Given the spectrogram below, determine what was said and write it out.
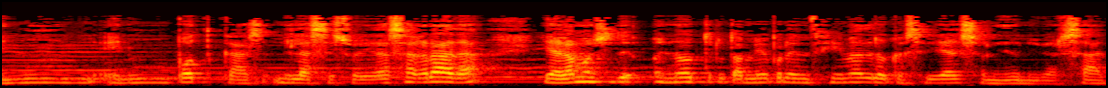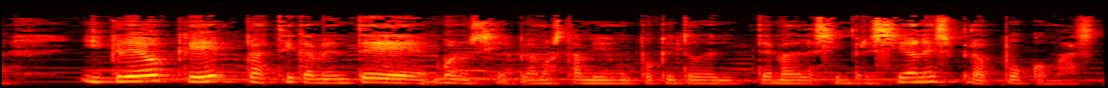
en un, podcast de la sexualidad sagrada y hablamos en otro también por encima de lo que sería el sonido universal. Y creo que prácticamente, bueno, sí, hablamos también un poquito del tema de las impresiones, pero poco más.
